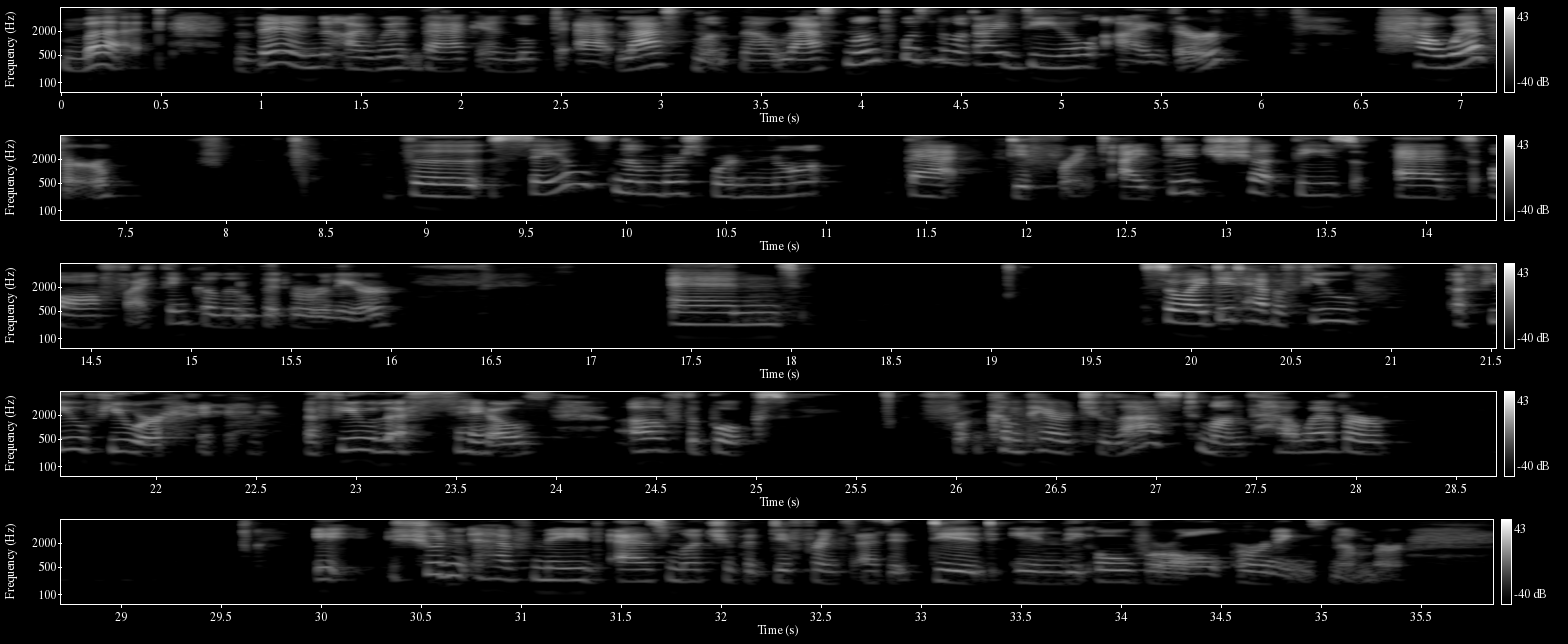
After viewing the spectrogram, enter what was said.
but then I went back and looked at last month. Now, last month was not ideal either. However, the sales numbers were not that different. I did shut these ads off, I think, a little bit earlier. And so I did have a few a few fewer a few less sales of the books for, compared to last month. However, it shouldn't have made as much of a difference as it did in the overall earnings number.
